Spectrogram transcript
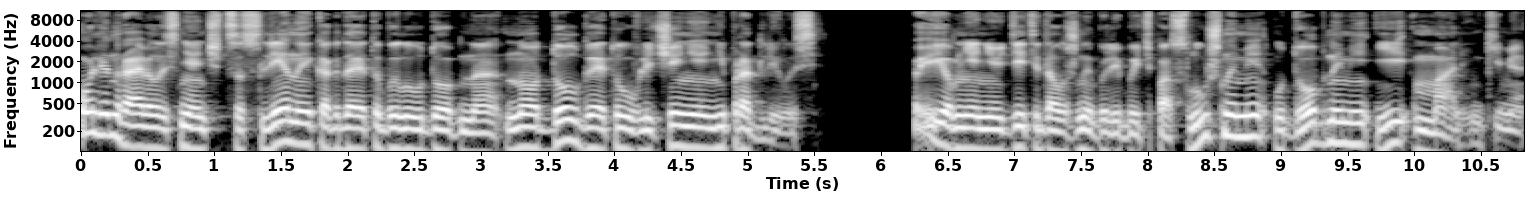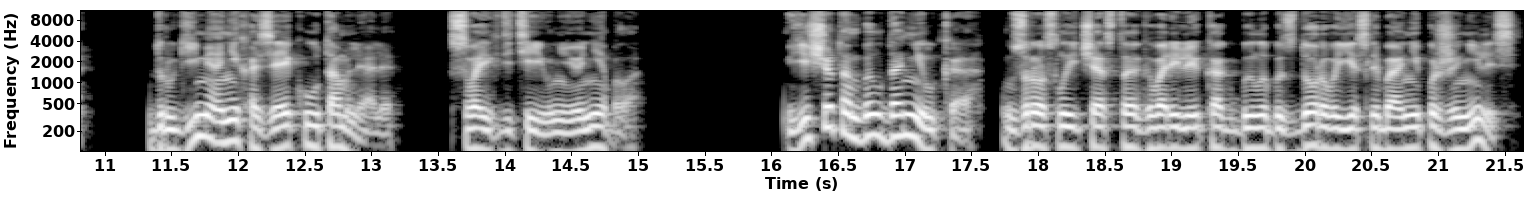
Оле нравилось нянчиться с Леной, когда это было удобно, но долго это увлечение не продлилось. По ее мнению, дети должны были быть послушными, удобными и маленькими. Другими они хозяйку утомляли. Своих детей у нее не было. Еще там был Данилка. Взрослые часто говорили, как было бы здорово, если бы они поженились.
